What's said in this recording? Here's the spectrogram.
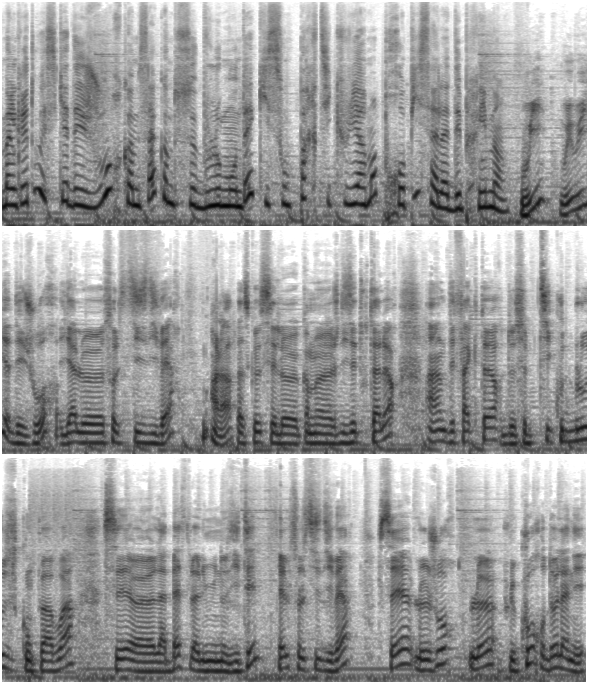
Malgré tout, est-ce qu'il y a des jours comme ça, comme ce Blue Monday, qui sont particulièrement propices à la déprime? Oui, oui, oui, il y a des jours. Il y a le solstice d'hiver. Voilà, parce que c'est le, comme euh, je disais tout à l'heure, un des facteurs de ce petit coup de blues qu'on peut avoir, c'est euh, la baisse de la luminosité. Et le solstice d'hiver, c'est le jour le plus court de l'année.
